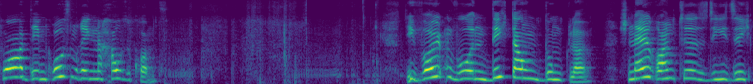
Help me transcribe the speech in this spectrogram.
vor dem großen Regen nach Hause kommt. Die Wolken wurden dichter und dunkler. Schnell räumte sie sich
